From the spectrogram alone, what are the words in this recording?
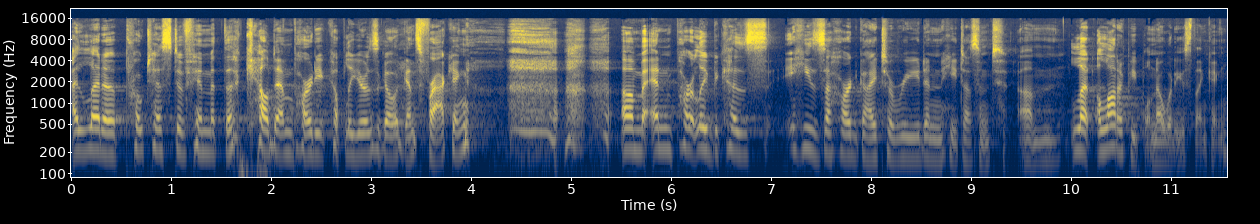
I led a protest of him at the CalDem party a couple of years ago against fracking. um, and partly because he's a hard guy to read and he doesn't um, let a lot of people know what he's thinking.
